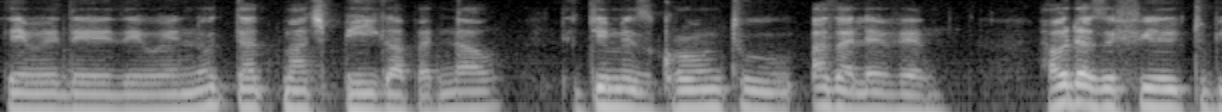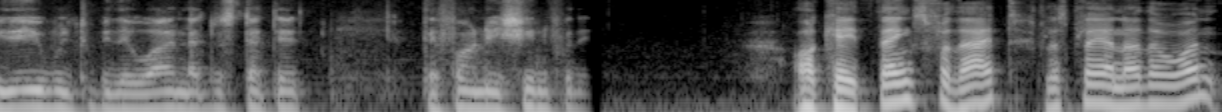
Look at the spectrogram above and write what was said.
they were they, they were not that much bigger but now the team has grown to other level how does it feel to be able to be the one that started the foundation for the Okay, thanks for that. Let's play another one.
